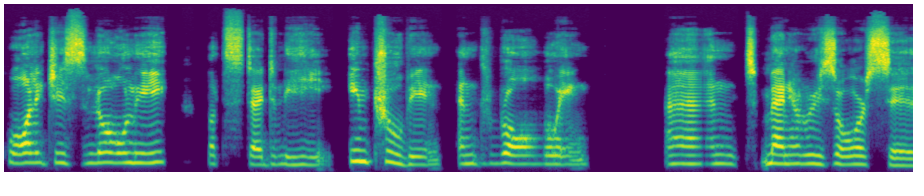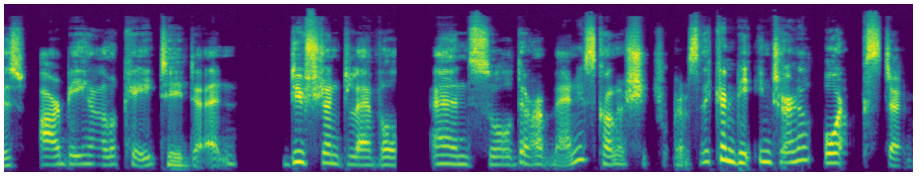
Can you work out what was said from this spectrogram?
quality slowly but steadily improving and growing. And many resources are being allocated at different levels. And so there are many scholarship programs. They can be internal or external.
